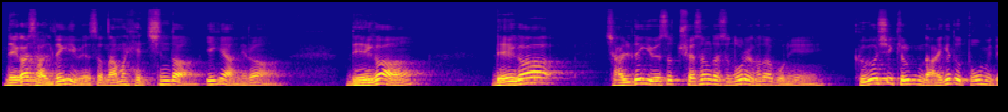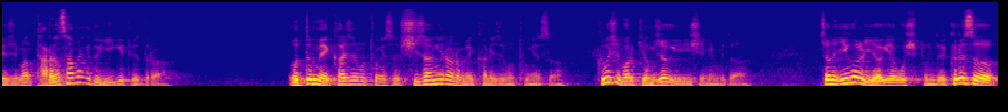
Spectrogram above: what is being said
내가 잘 되기 위해서 남을 해친다. 이게 아니라 내가 내가 잘 되기 위해서 최선을 다해서 노력하다 보니 그것이 결국 나에게도 도움이 되지만 다른 사람에게도 이익이 되더라. 어떤 메커니즘을 통해서 시장이라는 메커니즘을 통해서 그것이 바로 경제학 이기심입니다. 저는 이걸 이야기하고 싶은데 그래서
